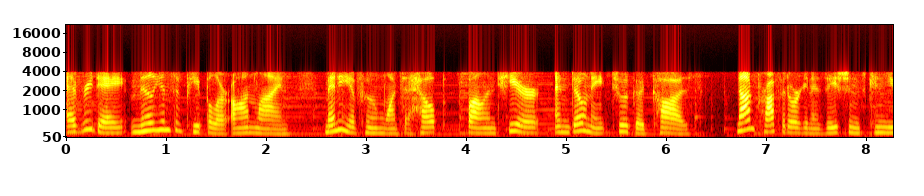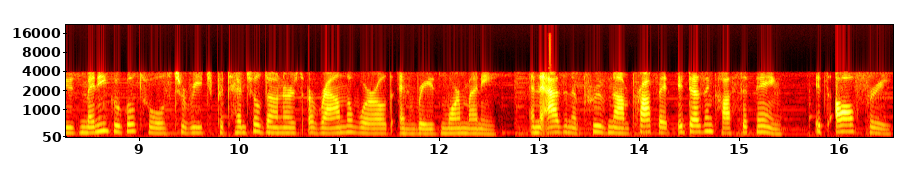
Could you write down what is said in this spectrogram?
Every day, millions of people are online, many of whom want to help, volunteer, and donate to a good cause. Nonprofit organizations can use many Google tools to reach potential donors around the world and raise more money. And as an approved nonprofit, it doesn't cost a thing. It's all free.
